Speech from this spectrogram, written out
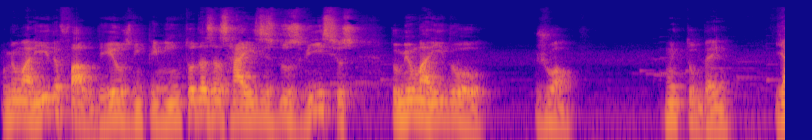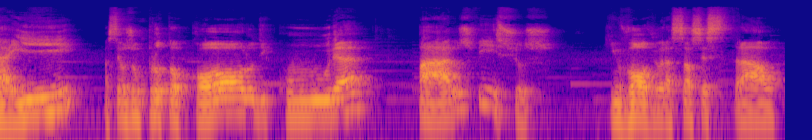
O meu marido, eu falo, Deus limpa em mim todas as raízes dos vícios do meu marido João. Muito bem. E aí, nós temos um protocolo de cura para os vícios, que envolve oração ancestral,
